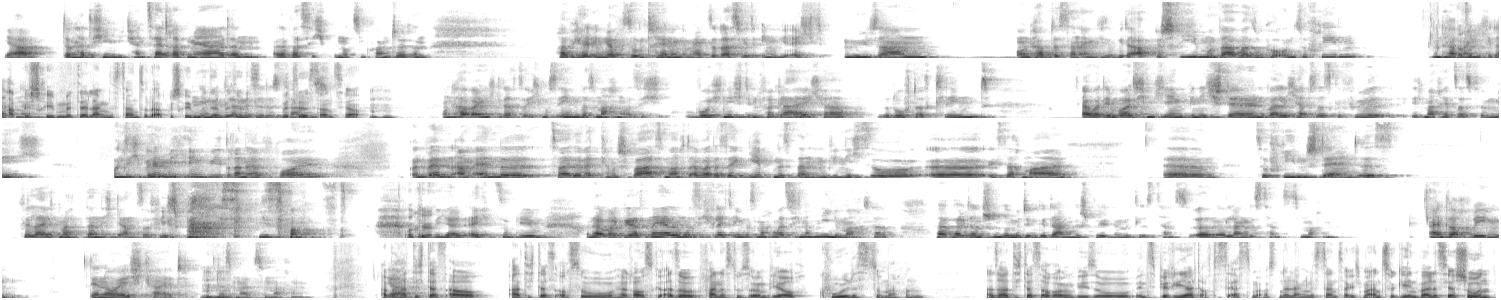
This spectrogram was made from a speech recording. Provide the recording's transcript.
ja, dann hatte ich irgendwie kein Zeitrad mehr, dann, äh, was ich benutzen konnte, dann habe ich halt irgendwie auch so im Training gemerkt, so das wird irgendwie echt mühsam und habe das dann eigentlich so wieder abgeschrieben und war aber super unzufrieden und habe also eigentlich gedacht, abgeschrieben na, mit der Langdistanz oder abgeschrieben nee, mit der, mit der Mitteldistanz? Mitteldistanz, ja. Mhm. Und habe eigentlich gedacht, so ich muss irgendwas machen, was ich, wo ich nicht den Vergleich habe, so doof das klingt, aber dem wollte ich mich irgendwie nicht stellen, weil ich hatte das Gefühl, ich mache jetzt was für mich und ich will mich irgendwie dran erfreuen. Und wenn am Ende zwar der Wettkampf Spaß macht, aber das Ergebnis dann irgendwie nicht so, äh, ich sag mal, äh, zufriedenstellend ist, vielleicht macht es dann nicht ganz so viel Spaß wie sonst. Okay. Muss ich halt echt zugeben. Und habe halt gedacht, naja, dann muss ich vielleicht irgendwas machen, was ich noch nie gemacht habe habe halt dann schon so mit dem Gedanken gespielt, eine Mitteldistanz, äh, eine Langdistanz zu machen. Einfach wegen der Neuigkeit, mhm. das mal zu machen. Aber ja. hatte ich das auch, hatte ich das auch so herausge, also fandest du es irgendwie auch cool, das zu machen? Also hatte ich das auch irgendwie so inspiriert, auch das erste Mal aus einer Langdistanz, sage ich mal, anzugehen, weil es ja schon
